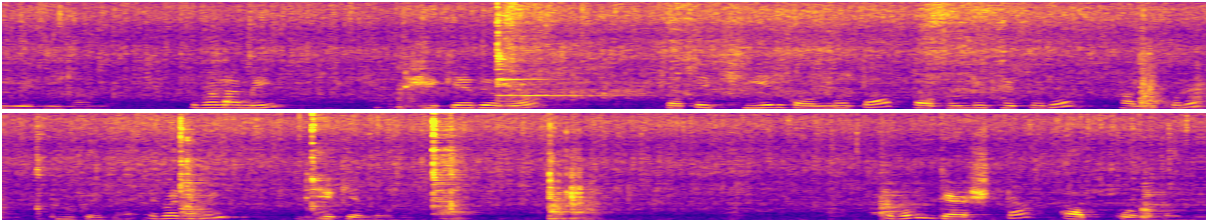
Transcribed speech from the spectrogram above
দিয়ে দিলাম। এবার আমি ঢেকে দেবো যাতে ঘিয়ের গন্ধটা পটলের ভেতরে ভালো করে ঢুকে যায়। এবার আমি ঢেকে দেবো। এবং গ্যাসটা অফ করে দেবো।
